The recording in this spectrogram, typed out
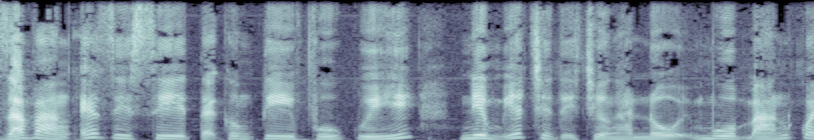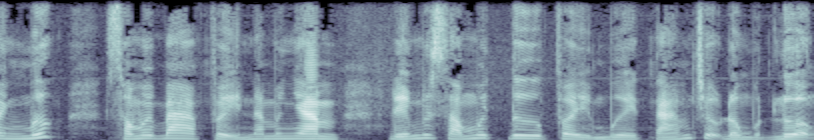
Giá vàng SJC tại công ty Phú Quý niêm yết trên thị trường Hà Nội mua bán quanh mức 63,55 đến 64,18 triệu đồng một lượng,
